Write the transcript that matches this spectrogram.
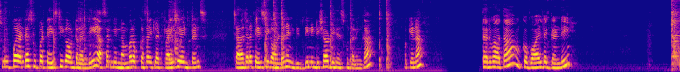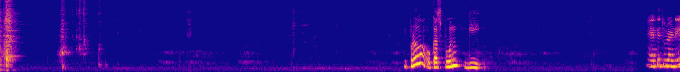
సూపర్ అంటే సూపర్ టేస్టీగా ఉంటుందండి. అసలు మీరు నంబర్ ఒక్కసారి ఇట్లా ట్రై చేయండి ఫ్రెండ్స్ చాలా చాలా టేస్టీగా ఉంటుంది. నేను దీన్ని డిష్ అవుట్ చేసేసుకుంటాను ఇంకా. ఓకేనా? తర్వాత ఒక బాయిల్డ్ ఎగ్ అండి. ఇప్పుడు ఒక స్పూన్ గీ. అయితే చూడండి.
